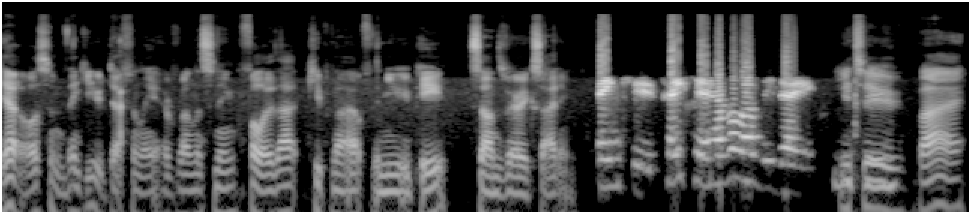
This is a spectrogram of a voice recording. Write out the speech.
Yeah, awesome. Thank you. Definitely everyone listening, follow that. Keep an eye out for the new EP. Sounds very exciting. Thank you. Take care. Have a lovely day. you too. Bye.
